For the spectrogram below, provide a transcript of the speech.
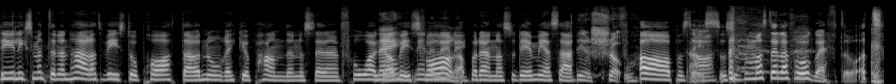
Det är ju liksom inte den här att vi står och pratar, någon räcker upp handen och ställer en fråga Nej, och vi nej, svarar nej, nej. på den. Alltså det är mer så här, Det är en show. ja precis, Ja. och så får man ställa frågor efteråt.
